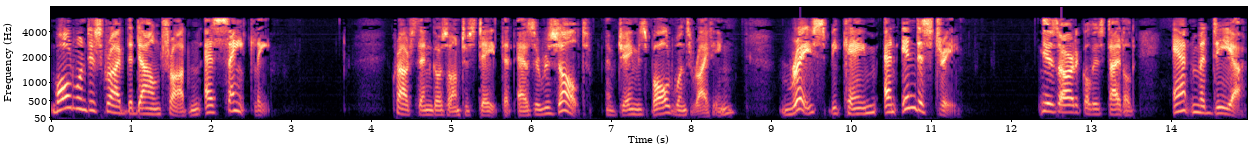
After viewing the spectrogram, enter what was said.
Baldwin described the downtrodden as saintly. Crouch then goes on to state that as a result of James Baldwin's writing, race became an industry. His article is titled Aunt Medea,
